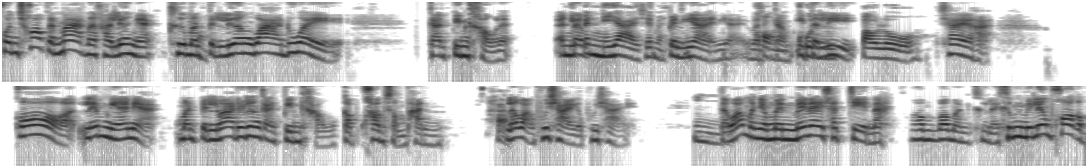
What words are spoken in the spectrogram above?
คนชอบกันมากนะคะ เรื่องเนี้ย คือมันเป็นเรื่องว่าด้วยการปีนเขาแหละ อันนี้แต่เป็นนิยายใช่ไหมเป็นนิยายนิยายวรรขณองกรรมอิคุณตาลีเปาโล ใช่ค่ะ ก็เล่มเนี้ยเนี่ย มันเป็นว่าด้วยเรื่องการปีนเขากับความสัมพันธ์ค่ะระหว่างผู้ชายกับผู้ชายอืม แต่ว่ามันยังมันไม่ได้ชัดเจนนะว่าว่ามันคืออะไรคือมันมีเรื่องพ่อกับ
